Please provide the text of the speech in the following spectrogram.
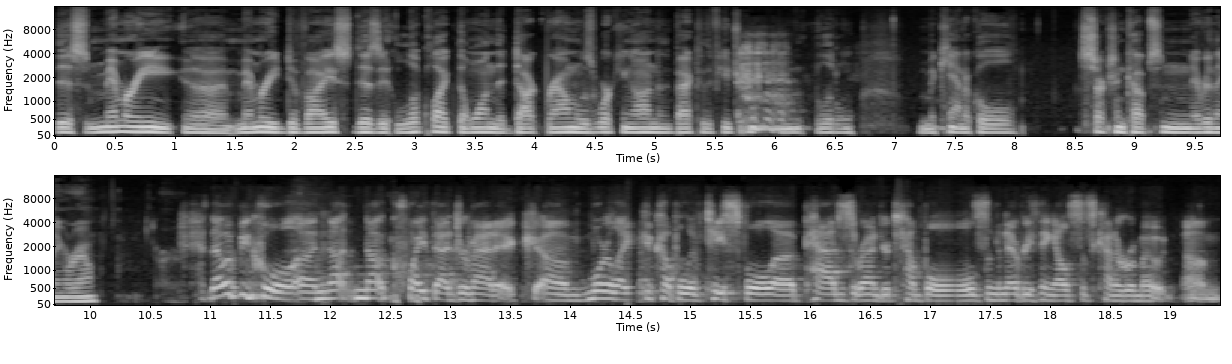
this memory uh, memory device does it look like the one that Doc Brown was working on in Back to the Future? little mechanical suction cups and everything around. That would be cool. Uh, not not quite that dramatic. Um, more like a couple of tasteful uh, pads around your temples, and then everything else is kind of remote. Um,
